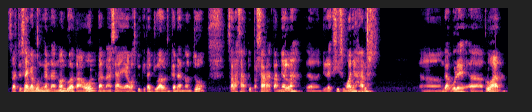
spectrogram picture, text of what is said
Setelah itu saya gabung dengan Danone dua tahun karena saya waktu kita jual ke Danone tuh salah satu persyaratannya adalah eh, direksi semuanya harus eh, nggak boleh eh, keluar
